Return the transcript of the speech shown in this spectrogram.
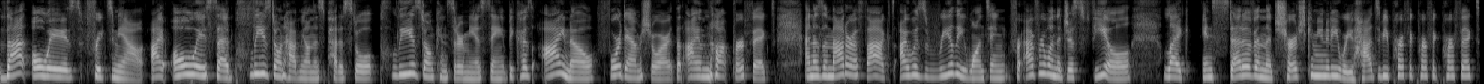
that always freaked me out. I always said, please don't have me on this pedestal. Please don't consider me a saint because I know for damn sure that I am not perfect. And as a matter of fact, I was really wanting for everyone to just feel like instead of in the church community where you had to be perfect, perfect, perfect,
